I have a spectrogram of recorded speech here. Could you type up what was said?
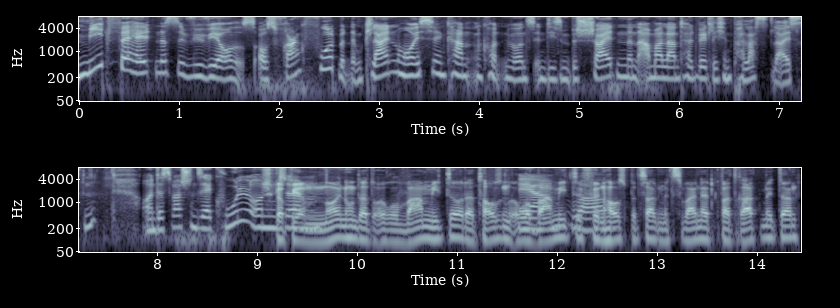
Mietverhältnisse, wie wir uns aus Frankfurt mit einem kleinen Häuschen kannten, konnten wir uns in diesem bescheidenen Ammerland halt wirklich einen Palast leisten. Und das war schon sehr cool. Und, ich glaube, wir ähm, haben 900 Euro Warmmiete oder 1000 Euro Ja, Warmmiete wow. für ein Haus bezahlt mit 200 Quadratmetern,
